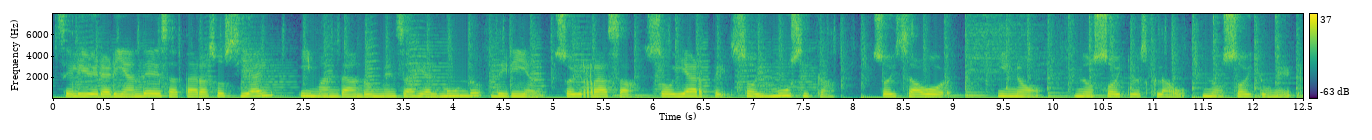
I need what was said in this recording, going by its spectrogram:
se liberarían de esa tara social y mandando un mensaje al mundo dirían, soy raza, soy arte, soy música, soy sabor y no, no soy tu esclavo, no soy tu negro.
